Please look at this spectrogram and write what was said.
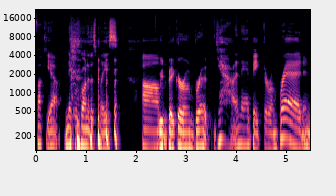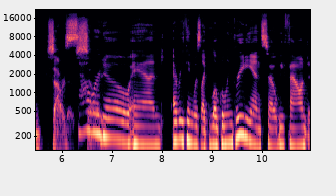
fuck yeah nick we're going to this place um we bake our own bread. yeah and they had baked their own bread and Sourdough. silly. sourdough and everything was like local ingredients so we found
